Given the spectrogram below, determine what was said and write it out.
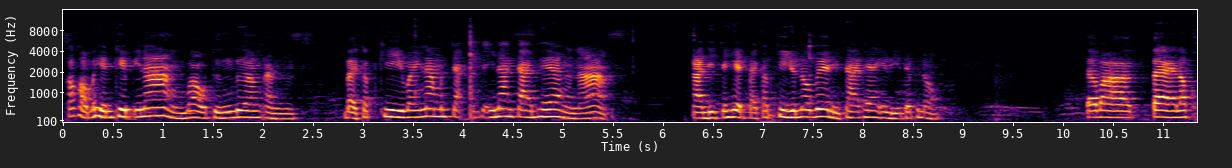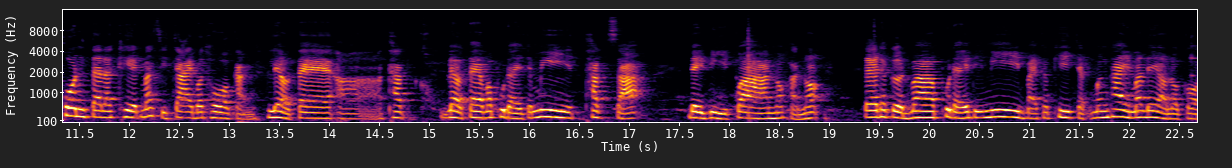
เขาขอไปเห็นคลิปอีนางเว้าถึงเรื่องอันใบขับขี่ไว้นางมันจะอีนางจ่ายแพงอะนะการดีจะเหตุใบขับขี่ยูนอร์เวนี่จ่ายแพงอีหลีได้พี่น้อง แต่ว่าแต่ละคนแต่ละเคสมันสิจ่ายบ่ทอกัน แล้วแต่อ่าทัดแล้วแต่ว่าผู้ใดจะมีทักษะได้ดีกว่าเนาะค่ะเนาะแต่ถ้าเกิดว่าผู้ใดที่มีใบขับขี่จากเมืองไทยมาแล้วแล้วก็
